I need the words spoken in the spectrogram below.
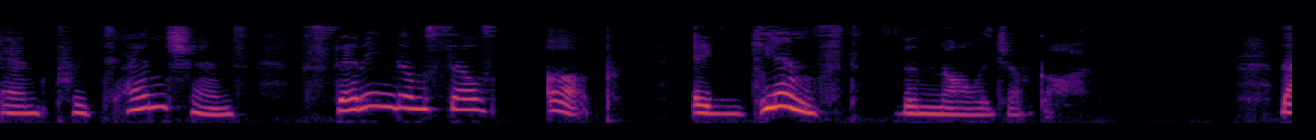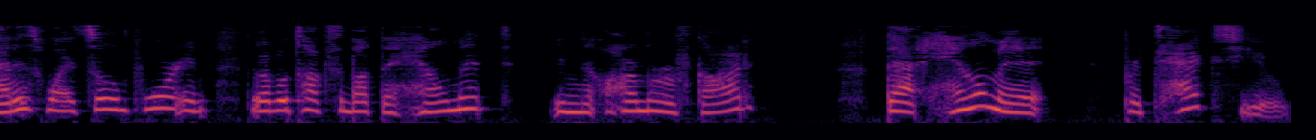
and pretensions setting themselves up against the knowledge of God. That is why it's so important. The Bible talks about the helmet in the armor of God. That helmet protects you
